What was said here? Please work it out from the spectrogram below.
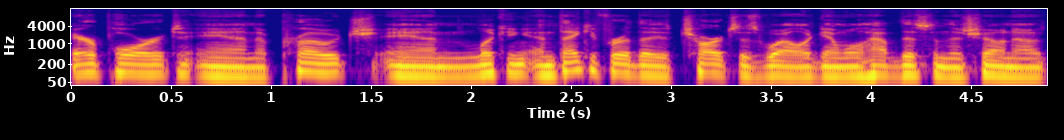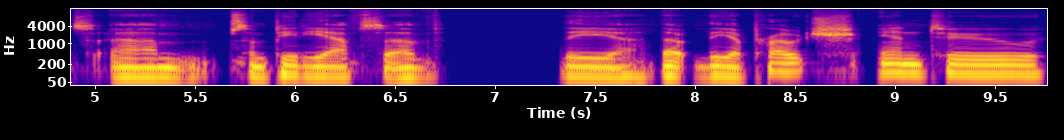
airport and approach and looking. And thank you for the charts as well. Again, we'll have this in the show notes. Um, some PDFs of the uh, the the approach into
